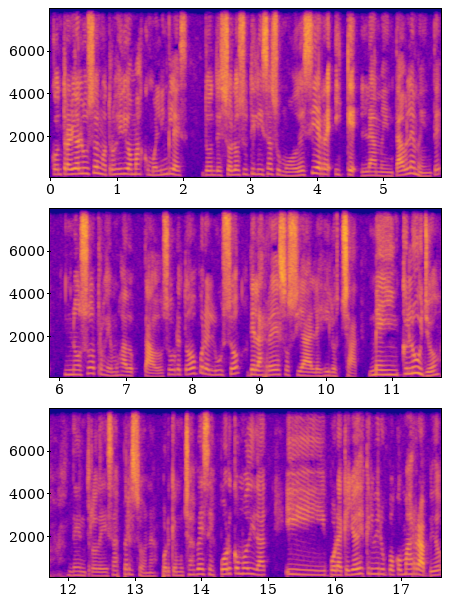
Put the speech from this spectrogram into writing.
contrario al uso en otros idiomas como el inglés, donde solo se utiliza su modo de cierre y que lamentablemente nosotros hemos adoptado, sobre todo por el uso de las redes sociales y los chats. Me incluyo dentro de esas personas, porque muchas veces por comodidad y por aquello de escribir un poco más rápido,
